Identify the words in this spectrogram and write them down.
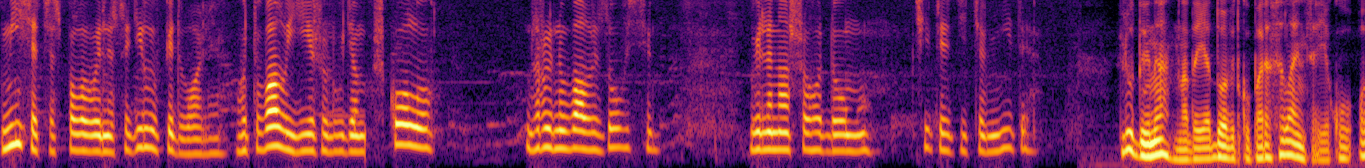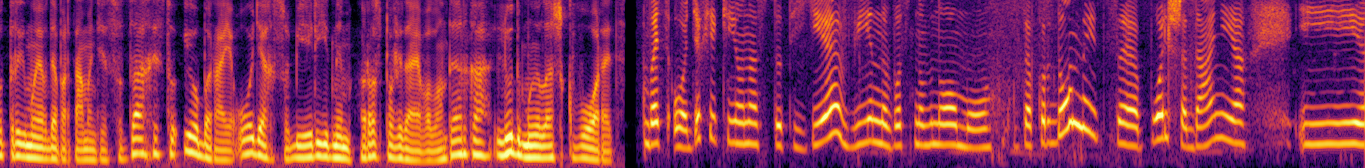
місяці з половиною сиділи в підвалі, готували їжу людям. Школу зруйнували зовсім біля нашого дому. Вчитись дітям ніде. Людина надає довідку переселенця, яку отримує в департаменті соцзахисту і обирає одяг собі рідним, розповідає волонтерка Людмила Шкворець. Весь одяг, який у нас тут є, він в основному закордонний, це Польща, Данія. І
